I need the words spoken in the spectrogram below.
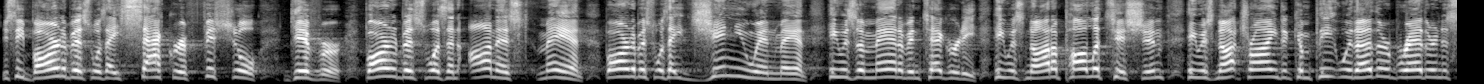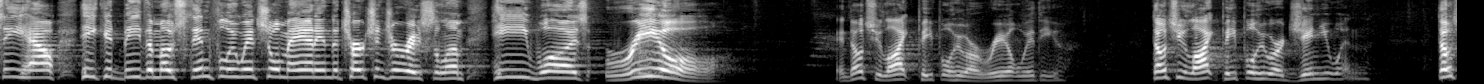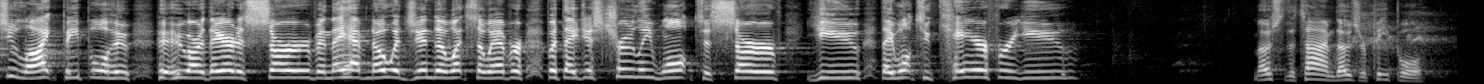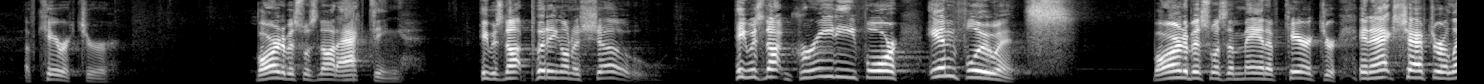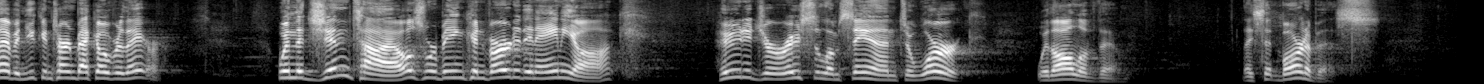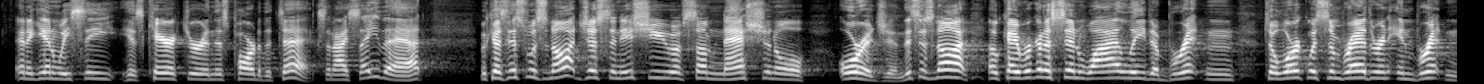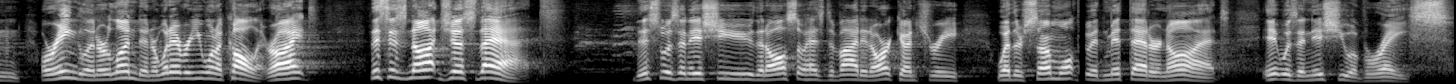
You see, Barnabas was a sacrificial giver. Barnabas was an honest man. Barnabas was a genuine man. He was a man of integrity. He was not a politician. He was not trying to compete with other brethren to see how he could be the most influential man in the church in Jerusalem. He was real. And don't you like people who are real with you? Don't you like people who are genuine? Don't you like people who, who are there to serve and they have no agenda whatsoever, but they just truly want to serve you? They want to care for you? Most of the time, those are people of character. Barnabas was not acting, he was not putting on a show, he was not greedy for influence. Barnabas was a man of character. In Acts chapter 11, you can turn back over there. When the Gentiles were being converted in Antioch, who did Jerusalem send to work with all of them? They sent Barnabas. And again, we see his character in this part of the text. And I say that because this was not just an issue of some national origin. This is not, okay, we're going to send Wiley to Britain to work with some brethren in Britain or England or London or whatever you want to call it, right? This is not just that. This was an issue that also has divided our country, whether some want to admit that or not. It was an issue of race.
